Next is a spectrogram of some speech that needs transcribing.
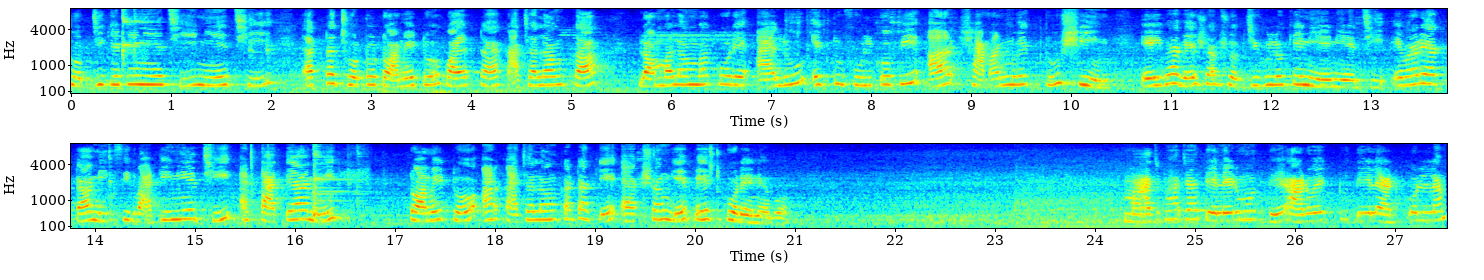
সবজি কেটে নিয়েছি। নিয়েছি একটা ছোট টমেটো, কয়েকটা কাঁচা লঙ্কা লম্বা লম্বা করে আলু, একটু ফুলকপি আর সামান্য একটু শিম। এইভাবে সব সবজিগুলোকে নিয়ে নিয়েছি। এবারে একটা মিক্সির বাটি নিয়েছি আর তাতে আমি টমেটো আর কাঁচা লঙ্কাটাকে একসঙ্গে পেস্ট করে নেব। মাছ ভাজা তেলের মধ্যে আরও একটু তেল অ্যাড করলাম।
